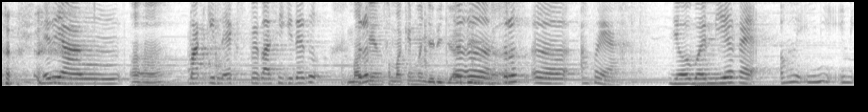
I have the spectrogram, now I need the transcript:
itu yang Heeh. makin ekspektasi kita tuh Makin terus semakin menjadi-jadi. Eh, eh, Nah. terus eh, apa ya jawaban dia kayak oh ini ini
